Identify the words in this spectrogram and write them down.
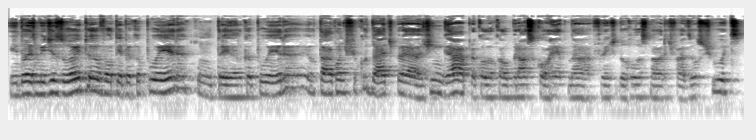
Em 2018 eu voltei para capoeira, com treinando capoeira, eu estava com dificuldade para gingar, para colocar o braço correto na frente do rosto na hora de fazer os chutes.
